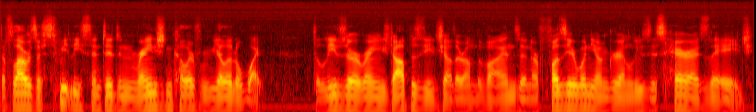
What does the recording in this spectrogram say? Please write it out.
The flowers are sweetly scented and range in color from yellow to white. The leaves are arranged opposite each other on the vines and are fuzzier when younger and lose this hair as they age.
